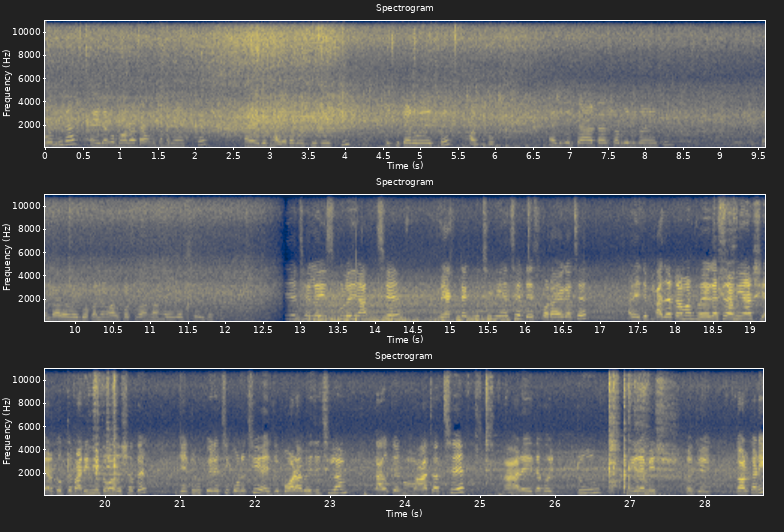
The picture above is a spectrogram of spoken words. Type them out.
বন্ধুরা এই দেখো বড়াটা ভাজা হচ্ছে। আর এই যে ভাজাটা বসিয়ে দিয়েছি, কিছুটা রয়েছে ভাজবো। এদিকে চাটা সব রেডি করে নিয়েছি। দাদা ভাই দোকানে মালপত্র আনা হয়ে গেছে, এই দেখো। যে ছেলে স্কুলে যাচ্ছে ব্যাগ ট্যাগ গুছিয়ে নিয়েছে ড্রেস করা হয়ে গেছে। আর এই যে ভাজাটা আমার হয়ে গেছে, আমি আর শেয়ার করতে পারিনি তোমাদের সাথে। যেটুকু পেরেছি করেছি, এই যে বড়া ভেজেছিলাম, কালকের মাছ আছে। আর এই দেখো একটু নিরামিষ যে তরকারি।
